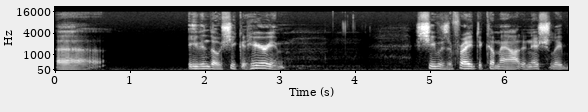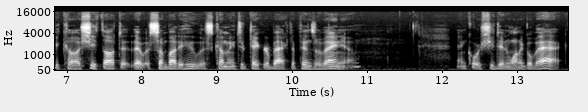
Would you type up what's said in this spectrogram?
Uh, even though she could hear him, she was afraid to come out initially because she thought that there was somebody who was coming to take her back to Pennsylvania. And of course, she didn't want to go back.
